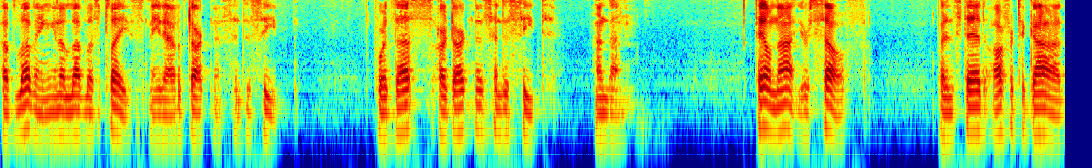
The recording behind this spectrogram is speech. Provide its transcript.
of loving in a loveless place made out of darkness and deceit, for thus are darkness and deceit undone. Fail not yourself, but instead offer to God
